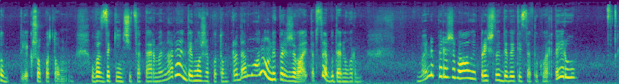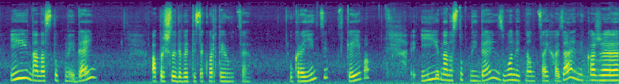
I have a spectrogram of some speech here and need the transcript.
ну, якщо потім у вас закінчиться термін оренди, може потім продамо. Ну не переживайте, все буде норм. Ми не переживали, прийшли дивитися ту квартиру. І на наступний день, а прийшли дивитися квартиру, це українці з Києва. І на наступний день дзвонить нам цей хазяїн і каже:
